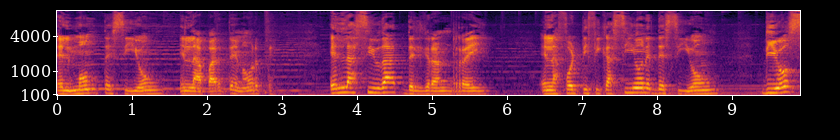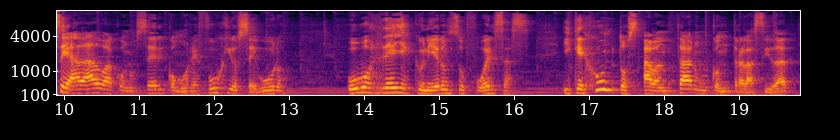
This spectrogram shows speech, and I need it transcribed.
El monte Sión en la parte norte es la ciudad del gran rey. En las fortificaciones de Sión Dios se ha dado a conocer como refugio seguro. Hubo reyes que unieron sus fuerzas y que juntos avanzaron contra la ciudad,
